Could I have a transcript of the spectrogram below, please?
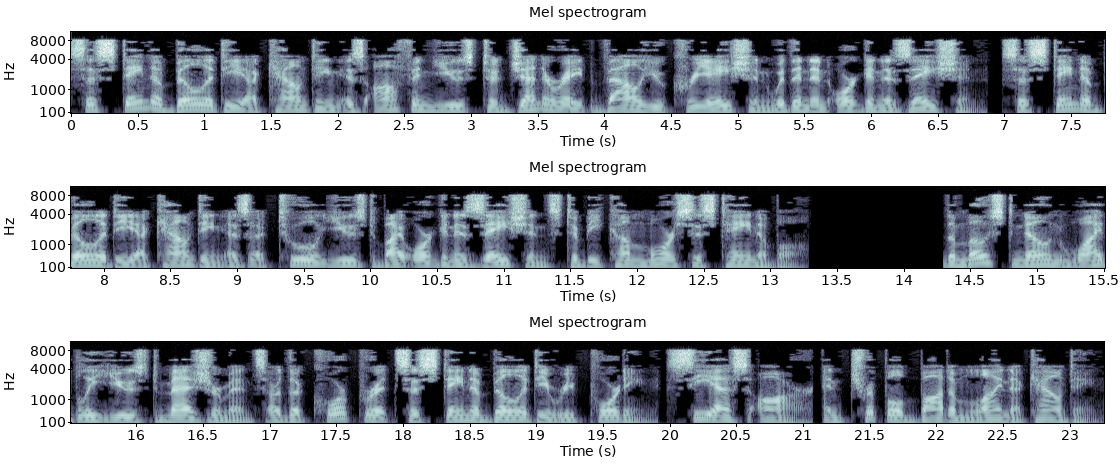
Sustainability accounting is often used to generate value creation within an organization. Sustainability accounting is a tool used by organizations to become more sustainable. The most known widely used measurements are the Corporate Sustainability Reporting (CSR) and Triple Bottom Line Accounting.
